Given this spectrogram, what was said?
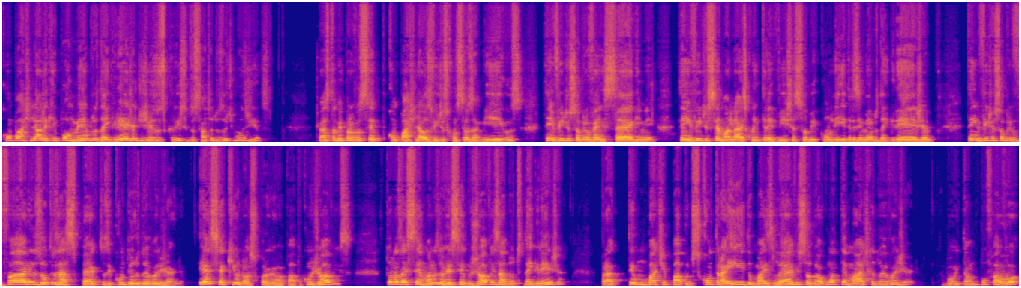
compartilhado aqui por membros da Igreja de Jesus Cristo do Santo dos Últimos Dias. Peço também para você compartilhar os vídeos com seus amigos. Tem vídeo sobre o Vem Segue-me, tem vídeos semanais com entrevistas sobre, com líderes e membros da igreja, tem vídeo sobre vários outros aspectos e conteúdo do Evangelho. Esse aqui é o nosso programa Papo com Jovens. Todas as semanas eu recebo jovens adultos da igreja para ter um bate-papo descontraído, mais leve, sobre alguma temática do Evangelho. Tá bom? Então, por favor,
